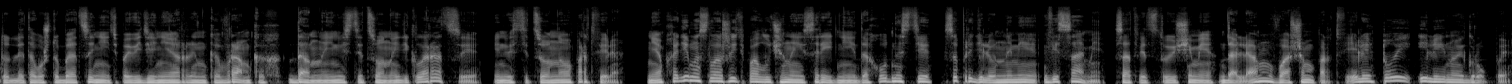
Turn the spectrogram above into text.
то для того, чтобы оценить поведение рынка в рамках данной инвестиционной декларации инвестиционного портфеля, Необходимо сложить полученные средние доходности с определенными весами, соответствующими долям в вашем портфеле той или иной группы.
